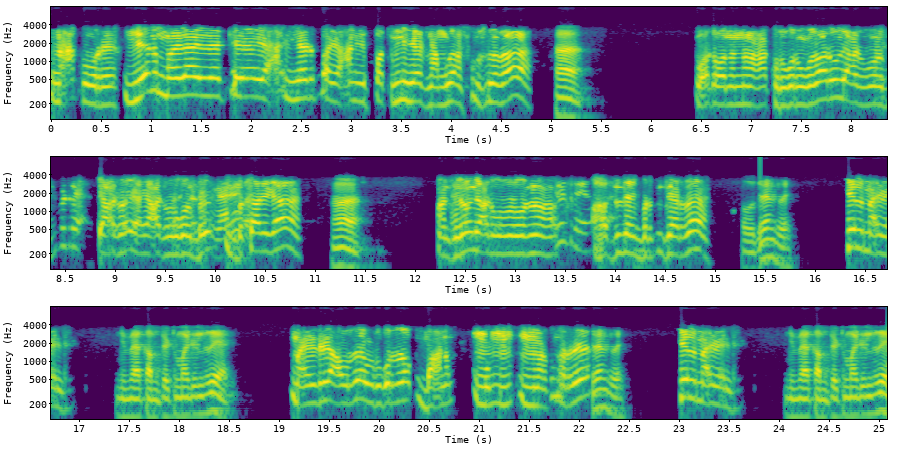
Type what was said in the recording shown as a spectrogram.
ನಾಲ್ಕು ರೀ. ಏನು ಮಹಿಳಾ ಇಲಾಖೆ ಯಾನ್ ಹೇಳ್ಪ ಯಾನ್ ಇಪ್ಪತ್ತು ಮಂದಿ ಹೇಳಿ ನಮಗೂ ಅನ್ಸ್ಬಿಡ್ಸಲದ ಹಾಂ. ಒಟ್ಟು ಒಂದೊಂದು ನಾಲ್ಕು ಹುಡುಗರು ಹೋದಾರು ಎರಡು ಹುಡುಗರು ಬಿಡ್ರಿ ಎರಡು ಎರಡು ಹುಡುಗರು ಬಿಟ್ಟಾರ ಈಗ ಹಾಂ. ಅಂತ ಇನ್ನೊಂದು ಎರಡು ಹುಡುಗರನ್ನ ಹದಿನೈದು ಬಿಡ್ತೀನಿ ಯಾರ್ದ? ಹೌದೇನ್ರಿ? ಇಲ್ಲ ಮಾಡಿಲ್ರಿ ನಿಮ್ಮ ಯಾಕೆ ಕಂಪ್ಲೀಟ್ ಮಾಡಿಲ್ರಿ? ಮಾಡಿಲ್ರಿ ಅವ್ರದ್ದೇ ಹುಡುಗರು ಬಾಣ ಮಾಡ್ಕೊಂಬರ್ರಿ. ಏನ್ರಿ ಇಲ್ಲ ಮಾಡಿಲ್ರಿ ನಿಮ್ಮ ಯಾಕೆ ಕಂಪ್ಲೀಟ್ ಮಾಡಿಲ್ರಿ?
